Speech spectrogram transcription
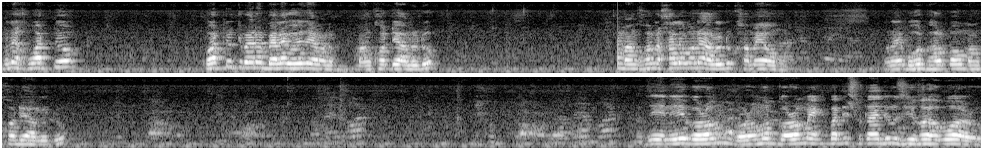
মানে সোৱাদটো সোৱাদটো কিবা এটা বেলেগ হৈ যায় মানে মাংসত দিয়া আলুটো। মাংস নাখালে মানে আলুটো খামেই আৰু মই। মানে বহুত ভাল পাওঁ মাংস দিয়া আলুটো। আজি এনেই গৰম গৰমত গৰম এক বাতি দিওঁ যি হয় হ'ব আৰু।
